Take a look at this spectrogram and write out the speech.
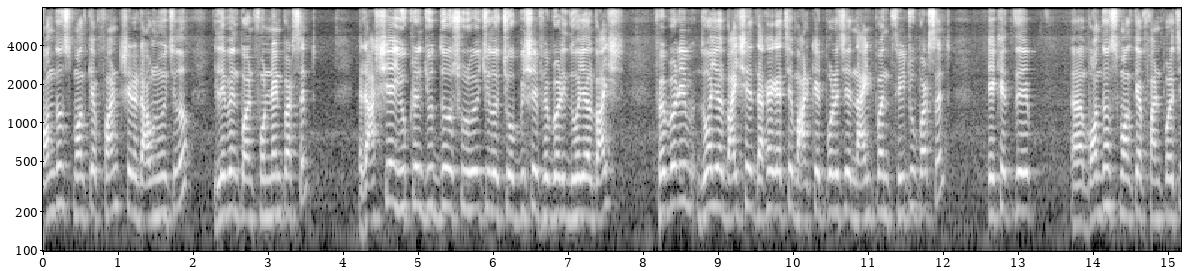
বন্ধন স্মল ক্যাপ ফান্ড সেটা ডাউন হয়েছিল eleven point four nine percent Russia Ukraine যুদ্ধ শুরু হয়েছিল চব্বিশে ফেব্রুয়ারি দু হাজার বাইশ। ফেব্রুয়ারি দু হাজার বাইশে দেখা গেছে মার্কেট পড়েছে nine point three two percent এক্ষেত্রে বন্ধন স্মল ক্যাপ ফান্ড পড়েছে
